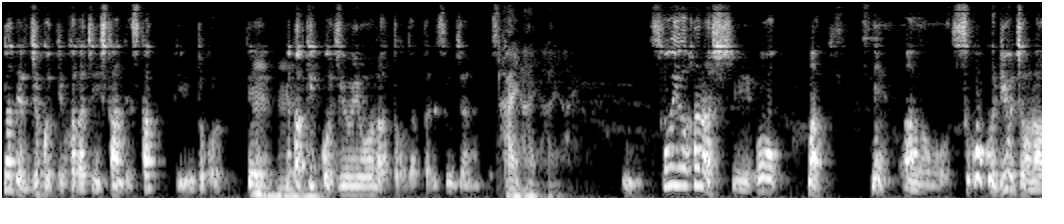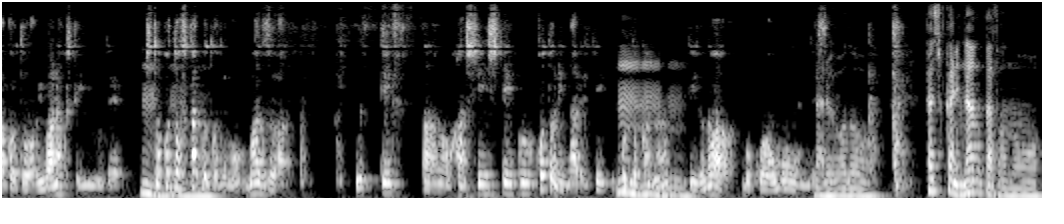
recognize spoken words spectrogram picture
なんで塾っていう形にしたんですかっていうところって、うんうんうんやっぱ結構重要なところだったりするじゃないですか。はいはいはいはい。うんそういう話を、まあ、ね、あの、すごく流暢なことを言わなくていいので、うん一言二言でも、まずは言って、あの、発信していくことに慣れていくことかなっていうのは、僕は思うんです。よなるほど。確かになんかその、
